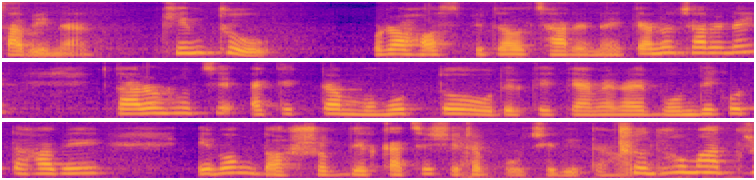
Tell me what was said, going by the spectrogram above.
সাবিনার। কিন্তু ওরা হসপিটাল ছাড়ে নাই। কেন ছাড়ে নাই? কারণ হচ্ছে এক একটা মুহূর্ত ওদেরকে ক্যামেরায় বন্দি করতে হবে এবং দর্শকদের কাছে সেটা পৌঁছে দিতে হবে। শুধুমাত্র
